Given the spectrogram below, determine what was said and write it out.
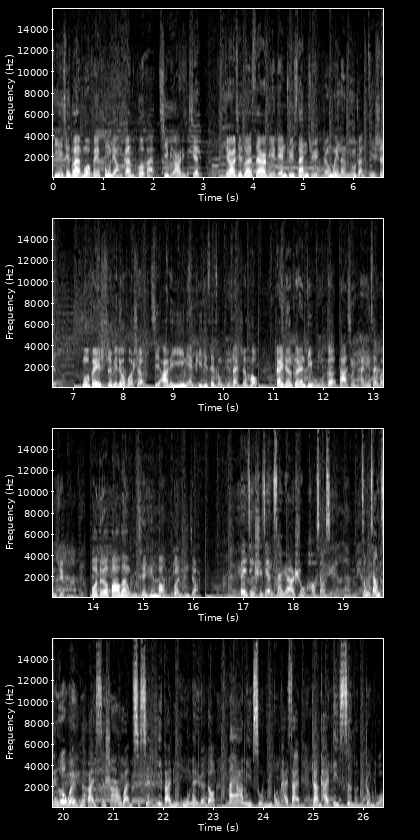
第一阶段，墨菲轰两杆破百，七比二领先。第二阶段，塞尔比连追三局仍未能扭转颓势，墨菲十比六获胜，继二零一一年 PDC 总决赛之后，摘得个人第五个大型排名赛冠军，获得八万五千英镑冠军奖。北京时间三月二十五号消息，总奖金额为五百四十二万七千一百零五美元的迈阿密索尼公开赛展开第四轮的争夺。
